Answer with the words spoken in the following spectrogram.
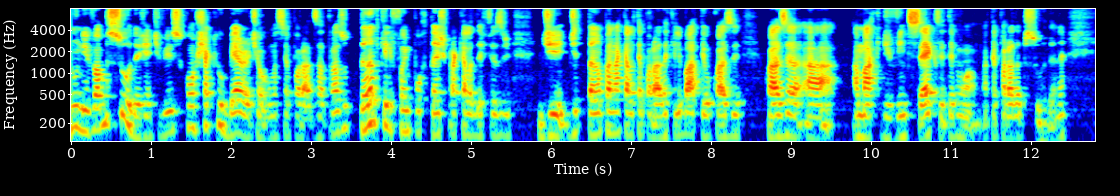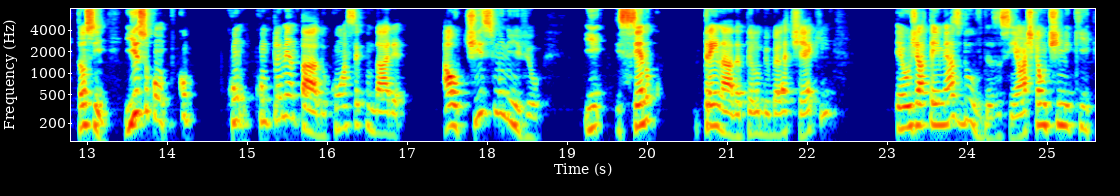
num nível absurdo. A gente viu isso com o Shaquille Barrett algumas temporadas atrás, o tanto que ele foi importante para aquela defesa de, de, de, tampa naquela temporada que ele bateu quase, quase a, a marca de 20 sacks, ele teve uma, uma temporada absurda, né? Então, assim, isso com, com, com, complementado com a secundária altíssimo nível e, e, sendo treinada pelo Bill Belichick, eu já tenho minhas dúvidas. Assim, eu acho que é um time que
